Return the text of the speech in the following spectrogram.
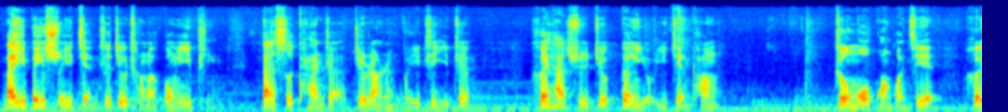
那一杯水简直就成了工艺品，单是看着就让人为之一振，喝下去就更有益健康。周末逛逛街，和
